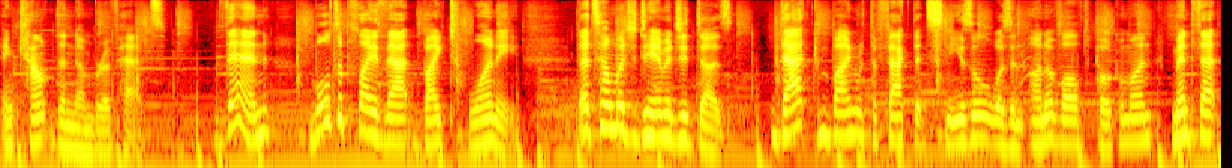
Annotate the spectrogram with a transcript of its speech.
and count the number of heads. Then multiply that by 20. That's how much damage it does. That combined with the fact that Sneasel was an unevolved Pokemon meant that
